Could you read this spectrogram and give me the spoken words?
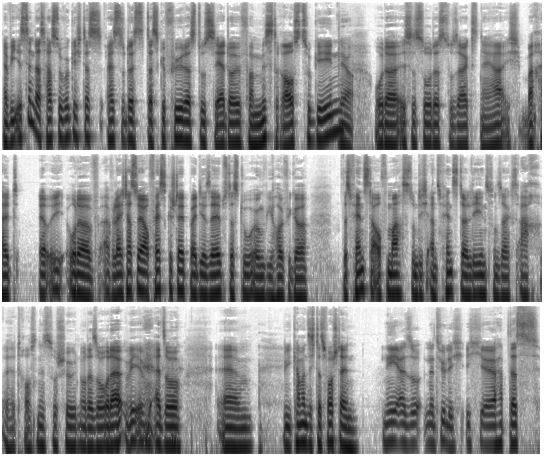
Na, wie ist denn das? Hast du wirklich das, hast du das, das Gefühl, dass du es sehr doll vermisst, rauszugehen? Ja. Oder ist es so, dass du sagst, naja, ich mache halt oder vielleicht hast du ja auch festgestellt bei dir selbst, dass du irgendwie häufiger das Fenster aufmachst und dich ans Fenster lehnst und sagst, ach, äh, draußen ist so schön oder so. Oder wie, also, ähm, wie kann man sich das vorstellen? Nee, also natürlich, ich äh, habe das,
